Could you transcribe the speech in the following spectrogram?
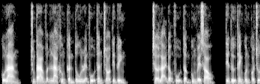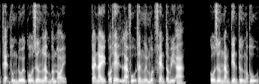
cố lang, chúng ta vẫn là không cần tu luyện phụ thân cho tiên kinh. Trở lại động phủ tẩm cung về sau, tiên tử thanh quân có chút thẹn thùng đối cố dương lẩm bẩm nói, cái này có thể là phụ thân ngươi một phen tâm ý a. Cố dương nắm tiên tử ngọc thủ,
